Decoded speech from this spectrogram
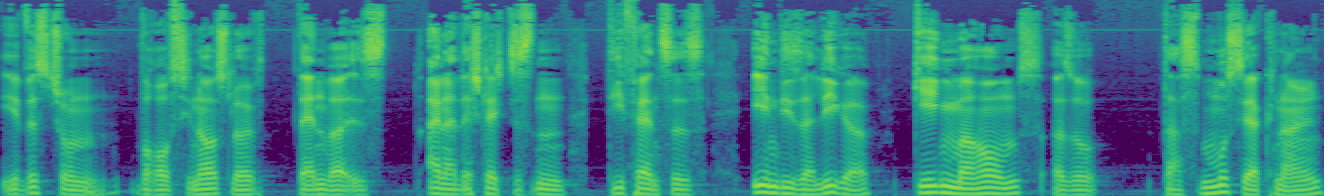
ihr wisst schon, worauf es hinausläuft. Denver ist einer der schlechtesten Defenses in dieser Liga gegen Mahomes. Also das muss ja knallen.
